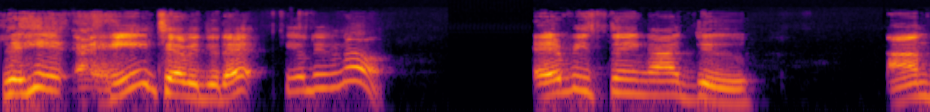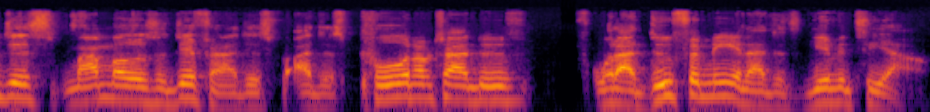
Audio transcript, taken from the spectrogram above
he ain't tell me to do that. He don't even know. Everything I do, I'm just my motives are different. I just I just pull what I'm trying to do, what I do for me, and I just give it to y'all.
